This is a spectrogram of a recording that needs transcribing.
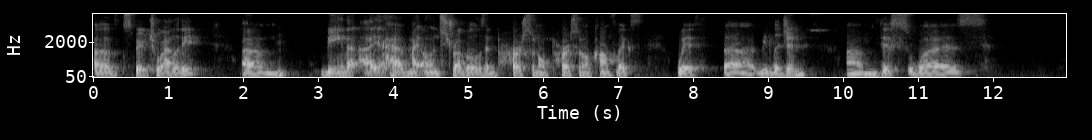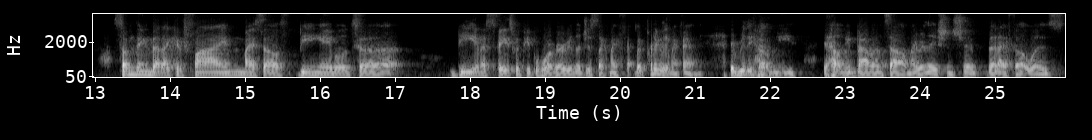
of spirituality. Um, being that I have my own struggles and personal personal conflicts with uh, religion, um, this was something that I could find myself being able to be in a space with people who are very religious, like my, fa- particularly my family. It really helped me. It helped me balance out my relationship that I felt was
